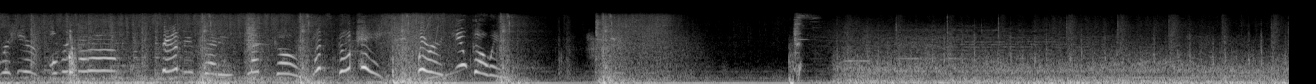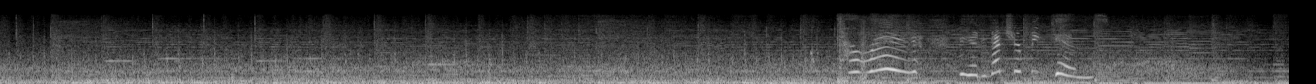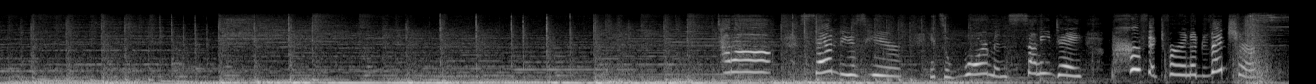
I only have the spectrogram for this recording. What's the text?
Over here! Over ta Sandy's ready! Let's go! Let's go! Hey! Where are you going? Hooray! The adventure begins! Warm and sunny day, perfect for an adventure!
